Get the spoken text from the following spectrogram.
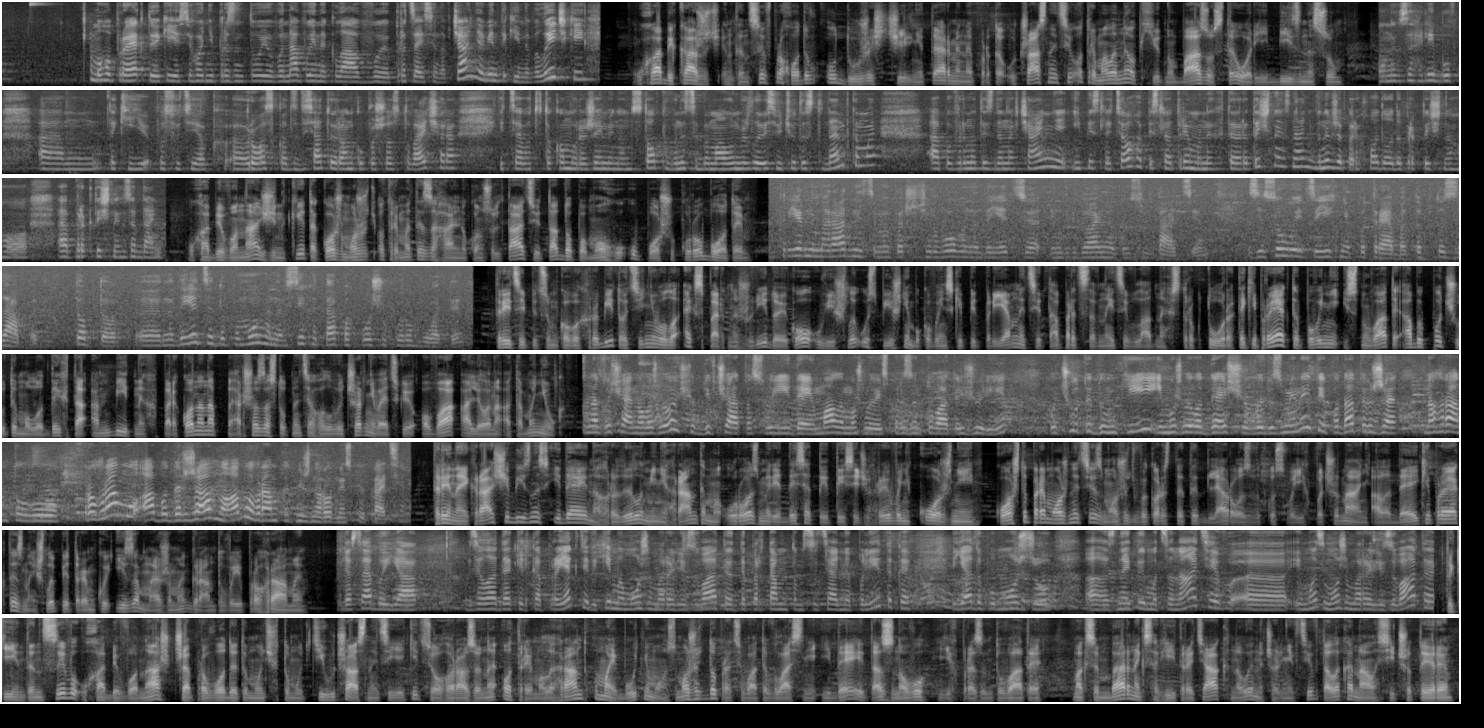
Мого проекту, який я сьогодні презентую, вона виникла в процесі навчання. Він такий невеличкий. У хабі кажуть, інтенсив проходив у дуже щільні терміни, проте учасниці отримали необхідну базу з теорії бізнесу. У них взагалі був ем, такий, по суті, як е, розклад з 10 ранку по 6 вечора. І це от в такому режимі нон-стоп. Вони себе мали можливість відчути студентками, е, повернутися до навчання. І після цього, після отриманих теоретичних знань, вони вже переходили до практичного, е, практичних завдань. У хабі вона жінки також можуть отримати загальну консультацію та допомогу у пошуку роботи. Кар'єрними радницями першочергово надається індивідуальна консультація, з'ясовується їхня потреба, тобто запит. Тобто е, надається допомога на всіх етапах пошуку роботи. 30 підсумкових робіт оцінювало експертне журі, до якого увійшли успішні буковинські підприємниці та представниці владних структур. Такі проєкти повинні існувати, аби почути молодих та амбітних. Переконана перша заступниця голови Чернівецької ОВА Альона Атаманюк. Надзвичайно важливо, щоб дівчата свої ідеї мали можливість презентувати журі, почути думки і, можливо, дещо видозмінити і подати вже на грантову програму або державну, або в рамках міжнародної співпраці. Три найкращі бізнес-ідеї нагородили міні-грантами у розмірі 10 тисяч гривень кожній. Кошти переможниці зможуть використати для розвитку своїх починань, але деякі проекти знайшли підтримку і за межами грантової програми. Для себе я взяла декілька проєктів, які ми можемо реалізувати департаментом соціальної політики. Я допоможу е, знайти меценатів, е, і ми зможемо реалізувати Такі інтенсиви у хабі вона ще проводитимуть. Тому ті учасниці, які цього разу не отримали грант, у майбутньому зможуть допрацювати власні ідеї та знову їх презентувати. Максим Берник, Сергій Третяк, новини Чернівців, телеканал Сі 4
